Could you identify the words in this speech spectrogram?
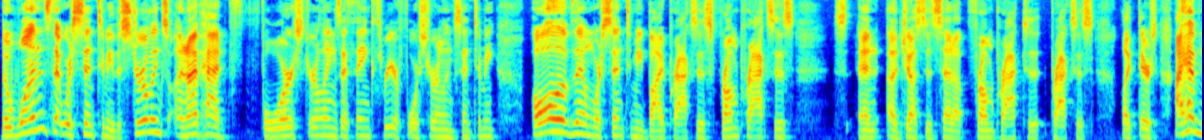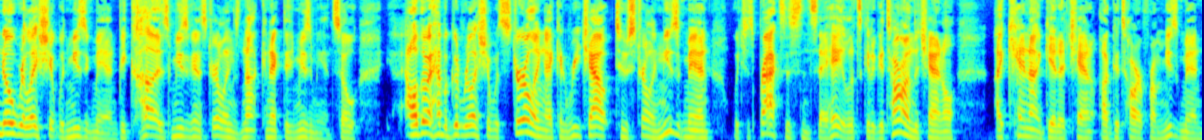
the ones that were sent to me, the Sterlings, and I've had four Sterlings, I think, three or four Sterlings sent to me. All of them were sent to me by Praxis from Praxis and adjusted setup from Praxis. Like there's, I have no relationship with Music Man because Music Man Sterling is not connected to Music Man. So although I have a good relationship with Sterling, I can reach out to Sterling Music Man, which is Praxis, and say, hey, let's get a guitar on the channel. I cannot get a channel a guitar from Music Man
